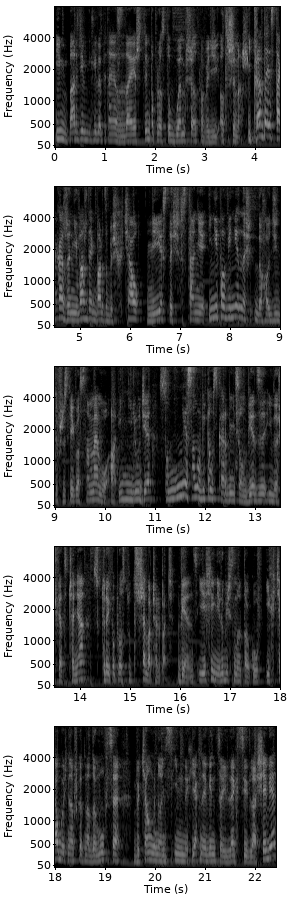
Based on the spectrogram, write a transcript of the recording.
Im bardziej wnikliwe pytania zadajesz, tym po prostu głębsze odpowiedzi otrzymasz. I prawda jest taka, że nieważne jak bardzo byś chciał, nie jesteś w stanie i nie powinieneś dochodzić do wszystkiego samemu, a inni ludzie są niesamowitą skarbnicą wiedzy i doświadczenia, z której po prostu trzeba czerpać. Więc jeśli nie lubisz small talków i chciałbyś na przykład na domówce wyciągnąć z innych jak najwięcej lekcji dla siebie,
